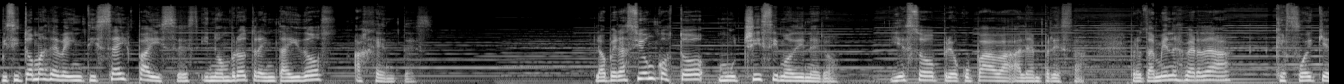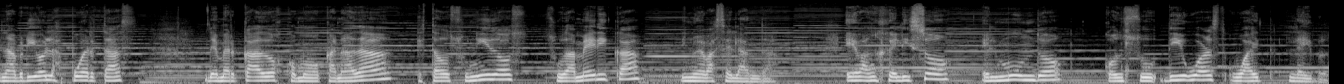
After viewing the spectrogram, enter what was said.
Visitó más de 26 países y nombró 32 agentes. La operación costó muchísimo dinero y eso preocupaba a la empresa, pero también es verdad que fue quien abrió las puertas de mercados como Canadá, Estados Unidos, Sudamérica y Nueva Zelanda. Evangelizó el mundo con su Dewar's White Label.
